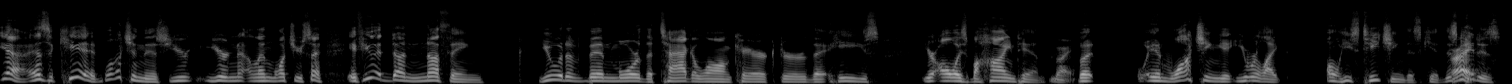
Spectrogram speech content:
yeah as a kid watching this you're you're not and what you said if you had done nothing you would have been more the tag along character that he's you're always behind him right. but in watching it you were like oh he's teaching this kid this Right. kid is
